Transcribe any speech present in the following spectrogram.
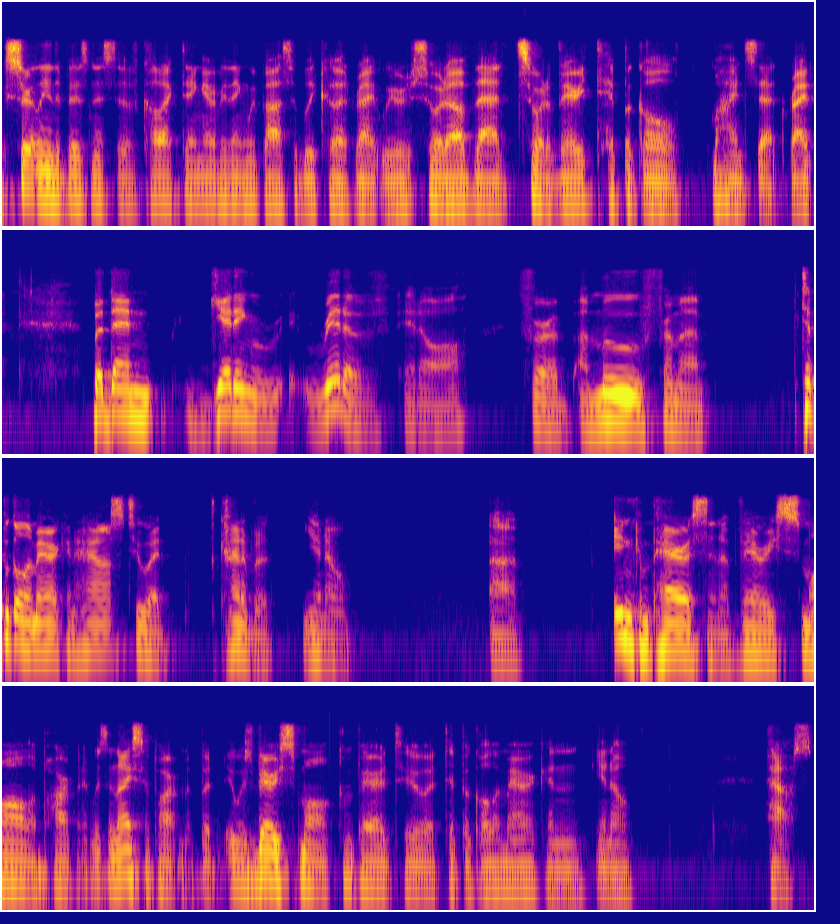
certainly in the business of collecting everything we possibly could, right? We were sort of that sort of very typical mindset, right? But then getting r- rid of it all for a, a move from a typical American house to a kind of a, you know, uh, in comparison, a very small apartment. It was a nice apartment, but it was very small compared to a typical American, you know, house.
